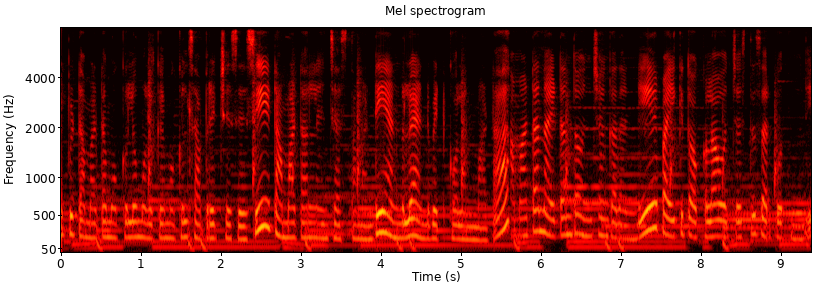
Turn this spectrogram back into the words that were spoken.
ఇప్పుడు టమాటా ముక్కలు ములక్కాయ ముక్కలు సపరేట్ చేసేసి టమాటాలను ఏం చేస్తామంటే ఎండలో ఎండబెట్టుకోవాలన్నమాట. టమాటా నైట్ అంతా ఉంచాం కదండి. పైకి తొక్కలా వచ్చేస్తే సరిపోతుంది.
